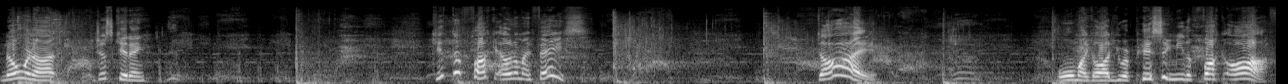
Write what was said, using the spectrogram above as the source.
No, we're not. Just kidding. Get the fuck out of my face. Die. Oh my god, you are pissing me the fuck off.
